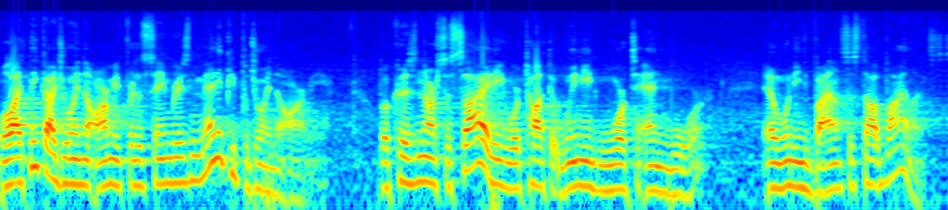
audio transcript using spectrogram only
Well, I think I joined the army for the same reason many people join the army. Because in our society, we're taught that we need war to end war, and we need violence to stop violence.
